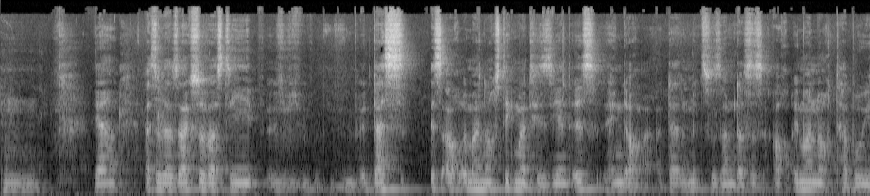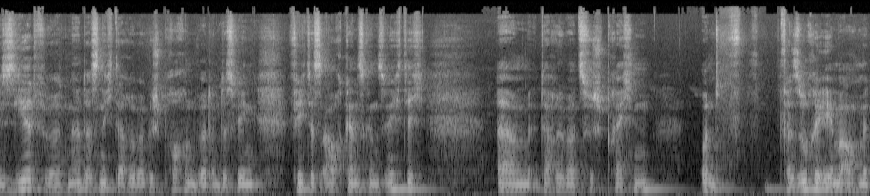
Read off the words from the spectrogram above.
Mhm. Ja, also da sagst du was, die, dass es auch immer noch stigmatisierend ist, hängt auch damit zusammen, dass es auch immer noch tabuisiert wird, ne? dass nicht darüber gesprochen wird. Und deswegen finde ich das auch ganz, ganz wichtig, ähm, darüber zu sprechen. Und versuche eben auch mit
